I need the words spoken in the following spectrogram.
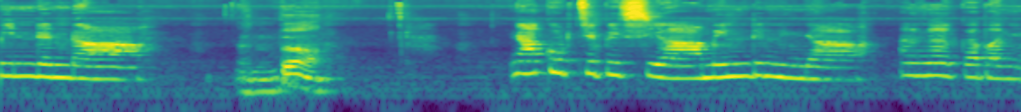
മിണ്ടണ്ട. എന്താ? ഞാൻ കുറച്ച് ബിസിയാ മിണ്ടുന്നില്ല. അങ്ങനെയൊക്കെ പറഞ്ഞു.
